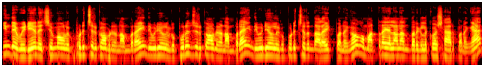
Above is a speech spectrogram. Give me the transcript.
இந்த வீடியோ நிச்சயமாக உங்களுக்கு பிடிச்சிருக்கும் அப்படின்னு நம்புறேன். இந்த வீடியோ உங்களுக்கு புரிஞ்சிருக்கும் அப்படின்னு நம்புறேன். இந்த வீடியோ உங்களுக்கு பிடிச்சிருந்தா லைக் பண்ணுங்க. உங்கள் மற்ற எல்லா நண்பர்களுக்கும் ஷேர் பண்ணுங்கள்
